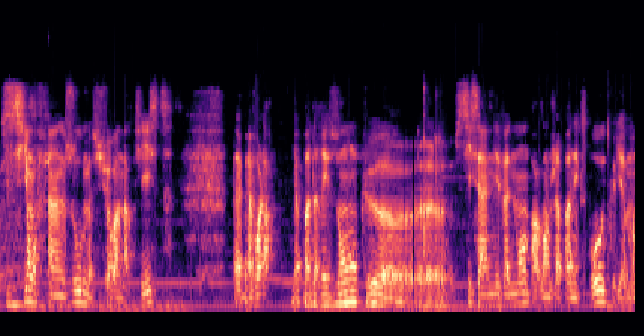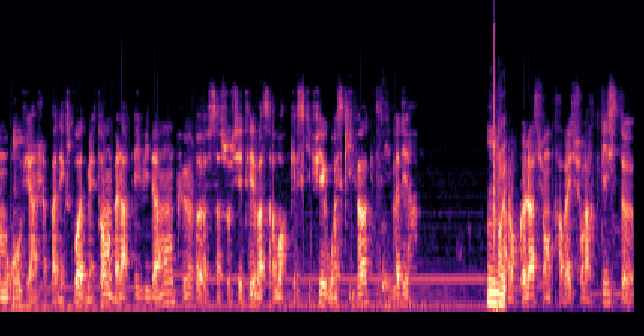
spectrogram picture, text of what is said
si on fait un zoom sur un artiste, eh ben voilà, il n'y a pas de raison que euh, si c'est un événement, par exemple Japan Expo, que Yamamuro vient à Japan Expo, admettons, ben là évidemment que euh, sa société va savoir qu'est-ce qu'il fait, où est-ce qu'il va, qu'est-ce qu'il va dire. Mm. Alors que là, si on travaille sur l'artiste, euh,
